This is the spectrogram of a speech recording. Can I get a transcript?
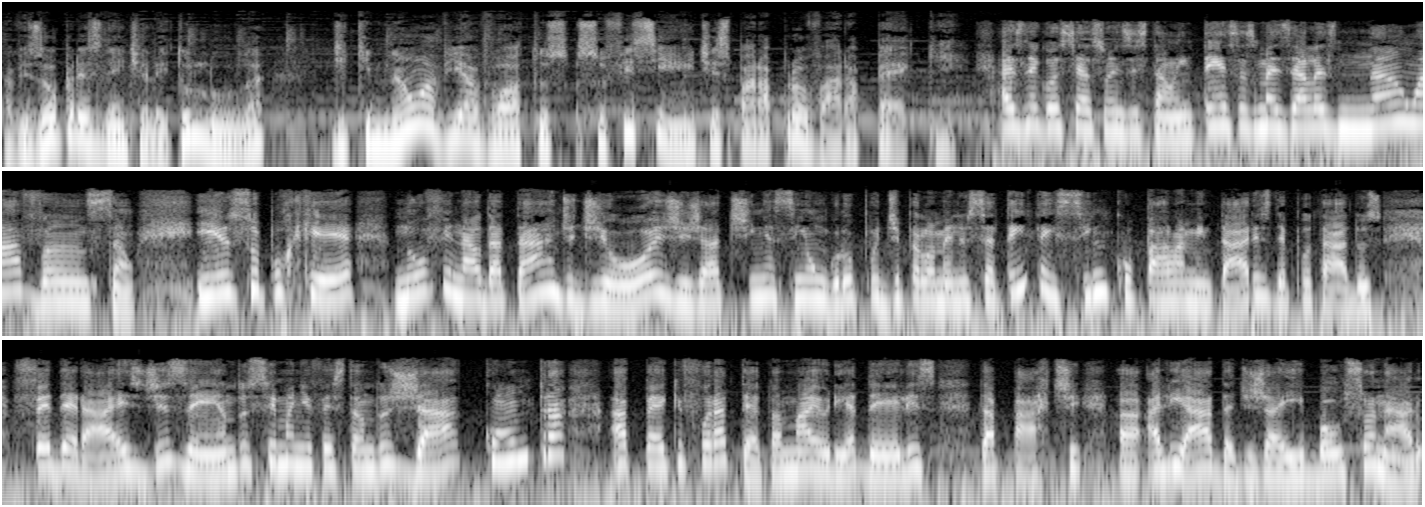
avisou o presidente eleito Lula de que não havia votos suficientes para aprovar a PEC. As negociações estão intensas, mas elas não avançam. Isso porque no final da tarde de hoje já tinha assim um grupo de pelo menos 75 parlamentares, deputados federais, dizendo, se manifestando já contra a PEC fura-teto. A maioria deles da parte uh, aliada de Jair Bolsonaro.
